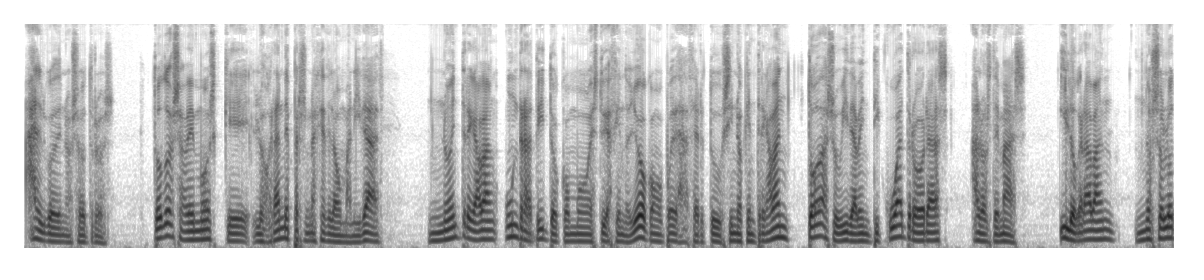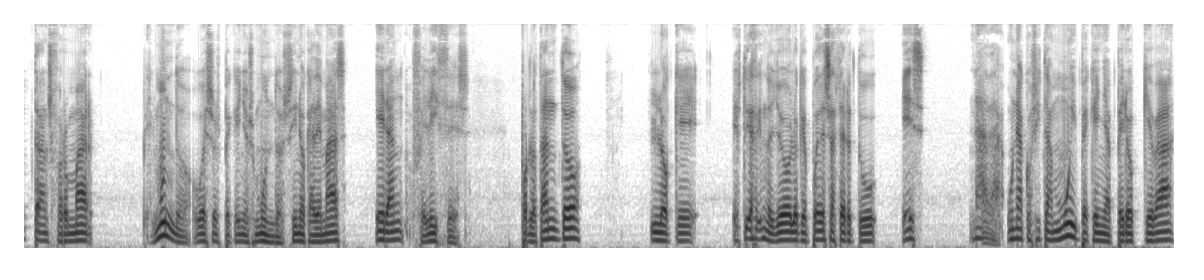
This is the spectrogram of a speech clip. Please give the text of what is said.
algo de nosotros. Todos sabemos que los grandes personajes de la humanidad no entregaban un ratito como estoy haciendo yo, como puedes hacer tú, sino que entregaban toda su vida, 24 horas, a los demás y lograban no solo transformar el mundo o esos pequeños mundos, sino que además eran felices. Por lo tanto, lo que estoy haciendo yo, lo que puedes hacer tú, es nada, una cosita muy pequeña, pero que va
